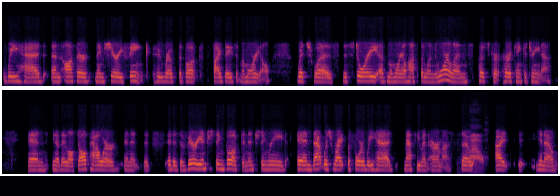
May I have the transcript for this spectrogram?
we had an author named Sheri Fink who wrote the book Five Days at Memorial, which was the story of Memorial Hospital in New Orleans post Hurricane Katrina. And you know they lost all power, and it, it's it is a very interesting book, an interesting read. And that was right before we had Matthew and Irma. So wow. I, you know,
